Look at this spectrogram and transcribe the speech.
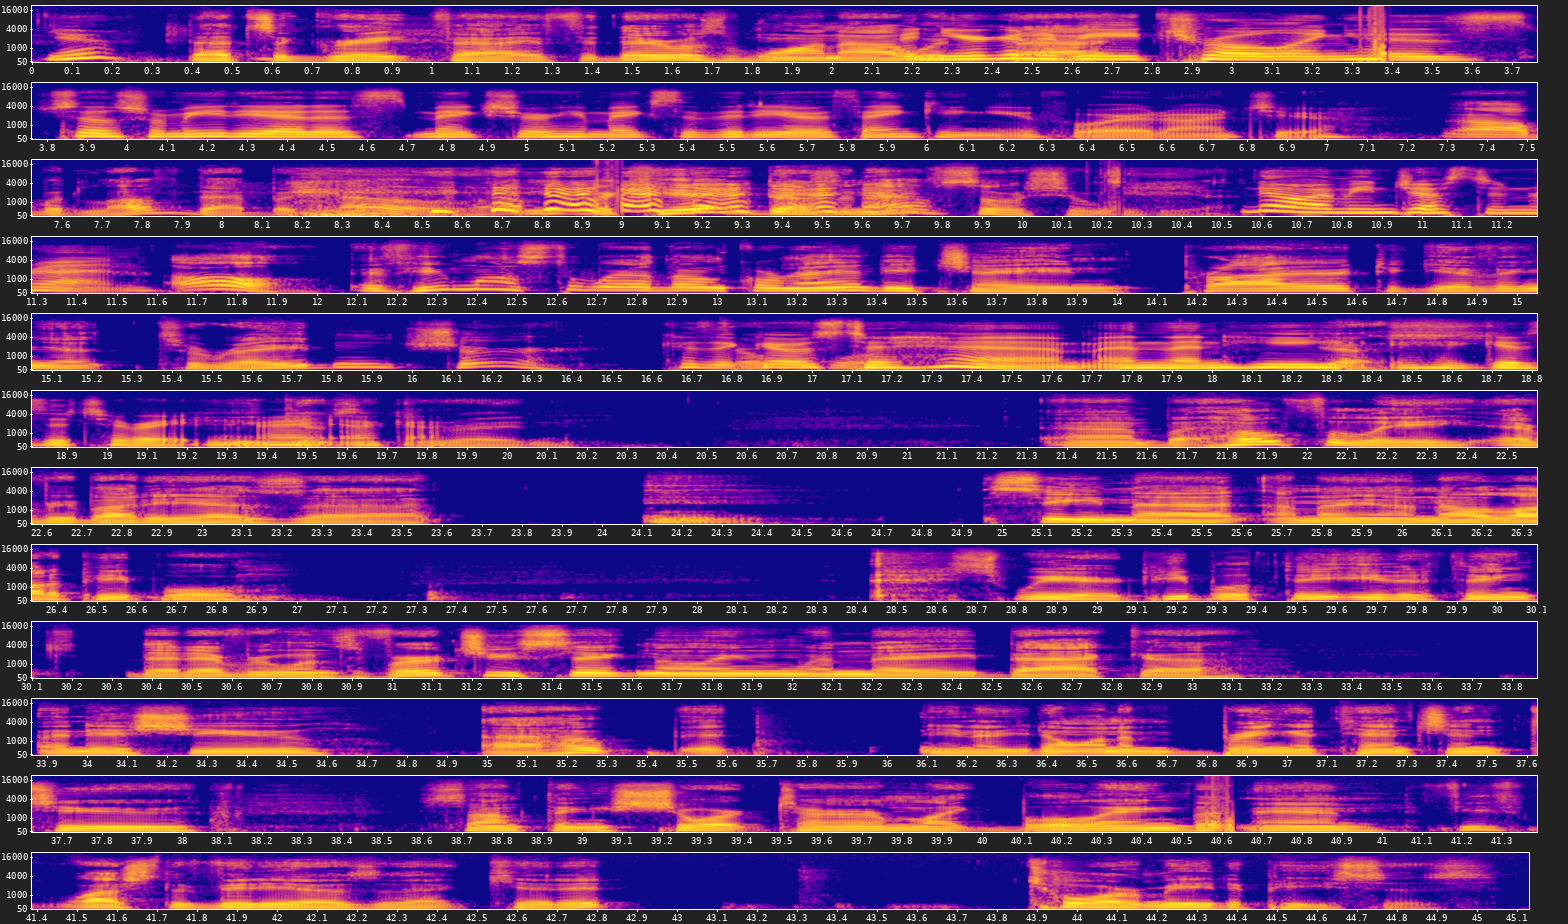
Yeah. that's a great fact. If there was one I and would you're going to be trolling his social media to make sure he makes a video thanking you for it, aren't you? I would love that, but no. I mean, the kid doesn't have social media. No, I mean Justin Wren. Oh, if he wants to wear the Uncle Randy chain prior to giving it to Raiden, sure. Because it Go goes to it. him, and then he Yes. he gives it to Raiden, He right? gives it to Raiden. Um, but hopefully everybody has uh, seen that. I mean, I know a lot of people. It's weird. People th- either think that everyone's virtue signaling when they back a, an issue. I hope it. You know, you don't want to bring attention to something short term like bullying. But man, if you watch the videos of that kid, it tore me to pieces.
